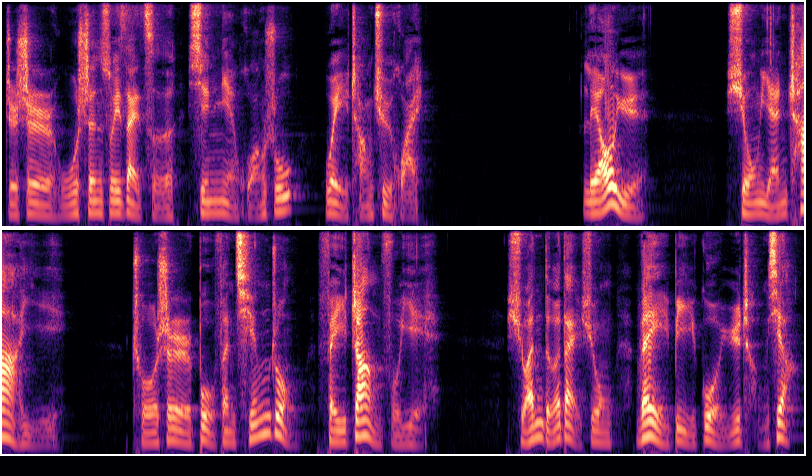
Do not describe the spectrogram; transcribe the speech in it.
只是吾身虽在此，心念皇叔，未尝去怀。”辽曰：“兄言差矣，处事不分轻重，非丈夫也。玄德待兄未必过于丞相，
